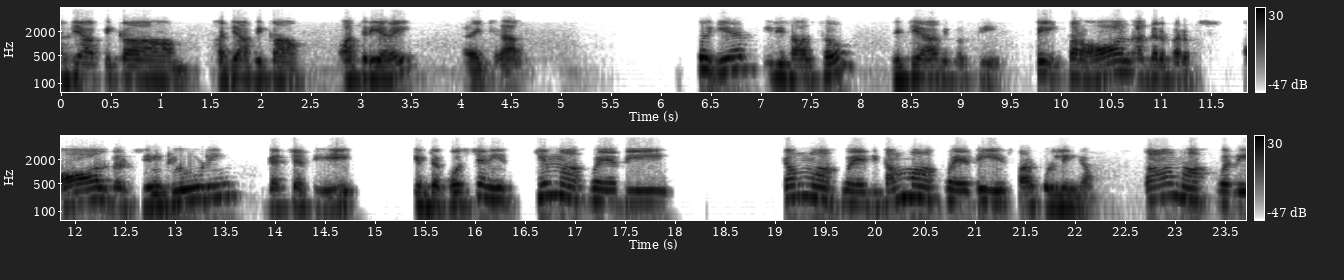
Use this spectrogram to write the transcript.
adhyapikam adhyapikam authoriyarai alikrar so here it is also ditya vibhakti see for all other verbs all verbs including gacchati if the question is kim ahvayati kam ahvayati kam ahvayati is for pullingam kam ahvati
